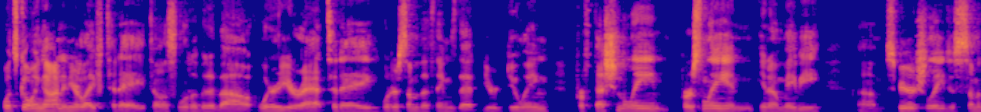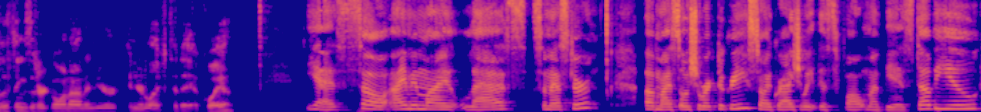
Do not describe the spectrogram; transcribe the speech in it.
what's going on in your life today. Tell us a little bit about where you're at today. What are some of the things that you're doing professionally, personally, and you know maybe um, spiritually? Just some of the things that are going on in your in your life today. Acoya. Yes, so I'm in my last semester of my social work degree. So I graduate this fall with my BSW.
